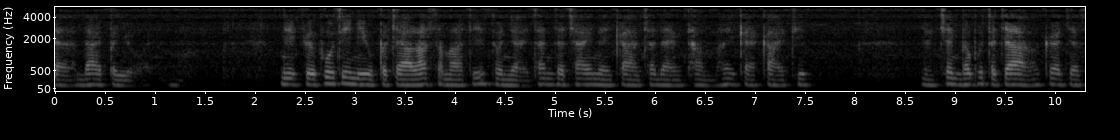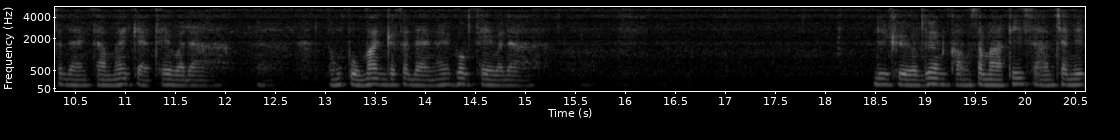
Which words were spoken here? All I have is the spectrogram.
จะได้ประโยชน์ นี่คือผู้ที่มีอุปจารสมาธิส่วนใหญ่ท่านจะใช้ในการแสดงธรรมให้แก่กายทิพย์อย่างเช่น พระพุทธเจ้าก็จะแสดงธรรมให้แก่เทวดา หลวงปู่มั่นก็แสดงให้พวกเทวดา นี่คือเรื่องของสมาธิสามชนิด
